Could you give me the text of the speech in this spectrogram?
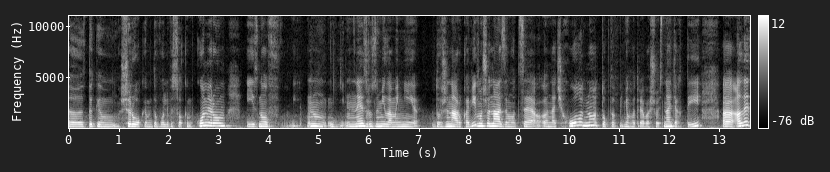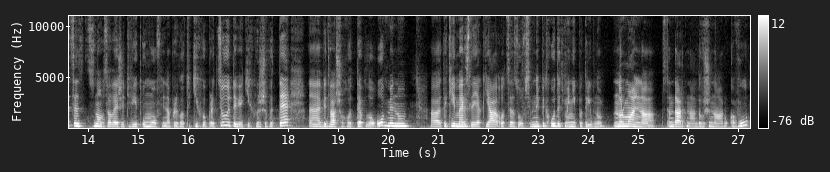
е, з таким широким, доволі високим коміром. І знов ну, не зрозуміла мені довжина рукавів, тому що на зиму це е, наче холодно, тобто під нього треба щось надягти. Е, Але це знов залежить від умов, наприклад, в яких ви працюєте, в яких ви живете, е, від вашого теплообміну. Такі мерзлі, як я, оце зовсім не підходить. Мені потрібна нормальна стандартна довжина рукаву.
